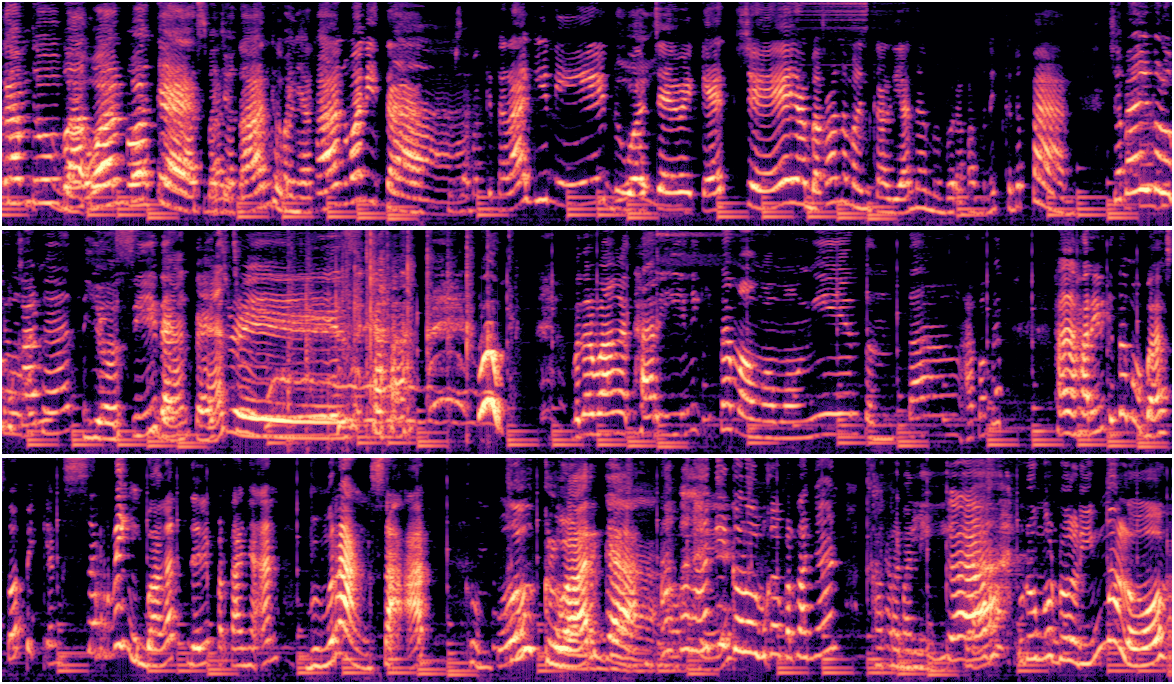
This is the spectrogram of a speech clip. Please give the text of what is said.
welcome to Bakwan Podcast Bacotan kebanyakan wanita. Bersama kita lagi nih Dua cewek kece Yang bakal nemenin kalian dalam beberapa menit ke depan. Siapa lagi kalau bukan Yosi dan Patrice. Bener banget, hari ini kita mau ngomongin tentang apa? Ha- Hari ini kita mau bahas topik yang sering banget Dari pertanyaan bumerang saat Kumpul keluarga Oke. Apalagi kalau bukan pertanyaan Kapan, Kapan nikah? Udah umur 25 loh.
